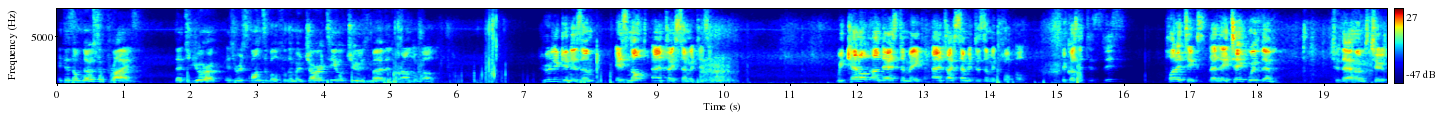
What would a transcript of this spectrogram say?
It is of no surprise that Europe is responsible for the majority of Jews murdered around the world. Hooliganism is not anti Semitism. We cannot underestimate anti Semitism in football because it is this politics that they take with them to their homes too.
